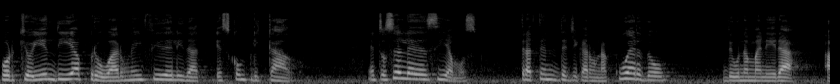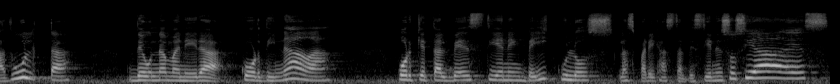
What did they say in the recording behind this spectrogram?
porque hoy en día probar una infidelidad es complicado. Entonces le decíamos, traten de llegar a un acuerdo de una manera adulta, de una manera coordinada, porque tal vez tienen vehículos, las parejas tal vez tienen sociedades,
